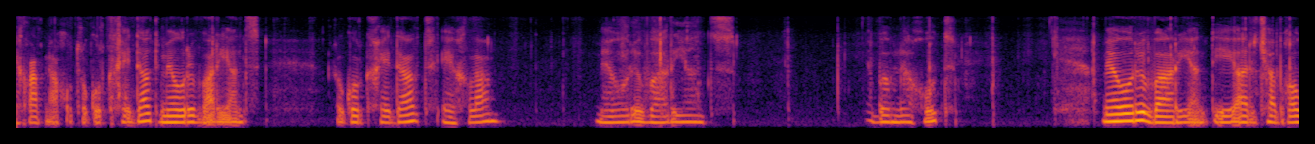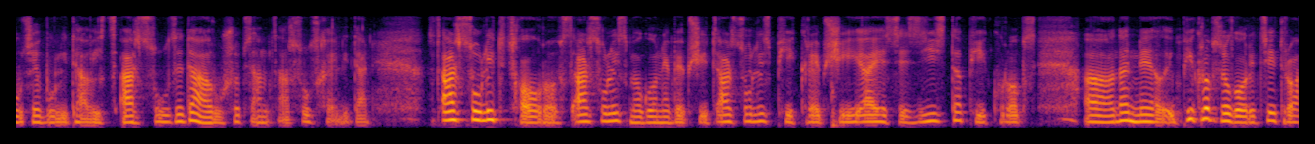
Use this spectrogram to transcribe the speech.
ახლა ვნახოთ, როგორ გხედავთ მეორე ვარიანტს. როგორ გხედავთ ახლა მეორე ვარიანტს? აბა ვნახოთ. მეორე ვარიანტი არის ჩაბღაუჭებული თავის წარსულზე და არ უშვებს ამ წარსულს ხელიდან. წარსულით ცხოვრობს, წარსულის მოგონებებში, წარსულის ფიქრებში, აი ესე ზის და ფიქრობს. და ფიქრობს როგორ იცით, რომ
